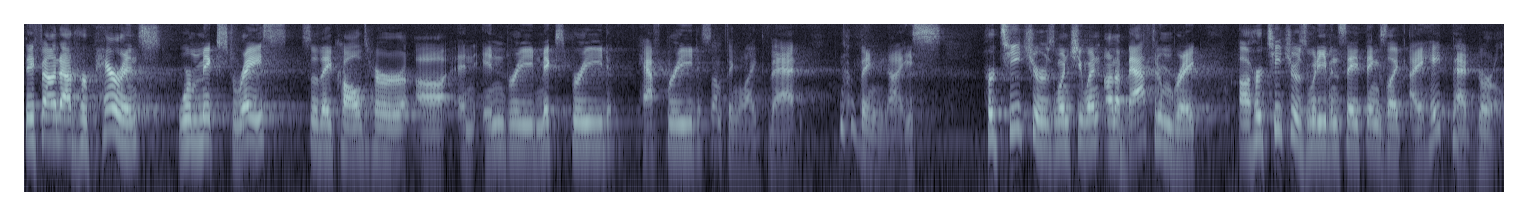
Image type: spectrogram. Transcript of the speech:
They found out her parents were mixed race, so they called her uh, an inbreed, mixed breed, half breed, something like that. Nothing nice. Her teachers, when she went on a bathroom break, uh, her teachers would even say things like, I hate that girl.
